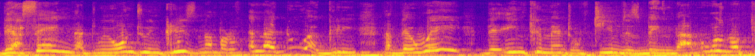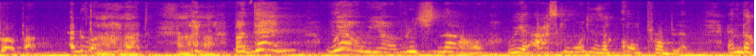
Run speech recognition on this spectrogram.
They are saying that we want to increase number of, and I do agree that the way the increment of teams is being done was not proper. I do agree that. Uh -huh. But, but then, where we have reached now, we are asking what is the core problem, and the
